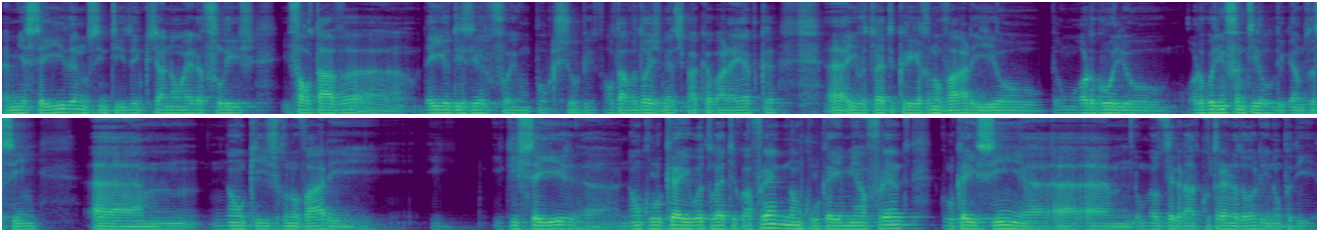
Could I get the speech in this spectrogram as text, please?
a, minha saída, no sentido em que já não era feliz e faltava, uh, daí eu dizer que foi um pouco estúpido, faltava dois meses para acabar a época e o Atlético queria renovar e eu, um orgulho, orgulho infantil, digamos assim, não quis renovar e, e, e quis sair. Uh, não coloquei o Atlético à frente, não me coloquei a mim à frente, coloquei sim a, a, a, o meu desagrado com o treinador e não podia,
